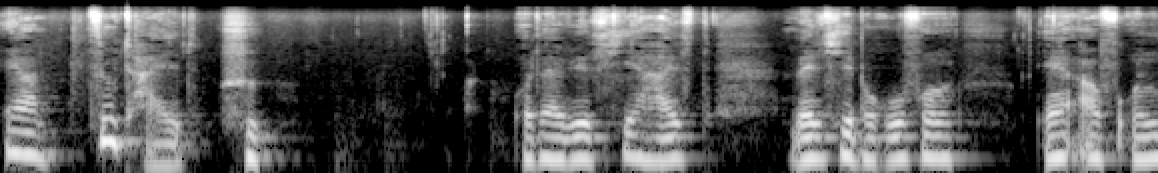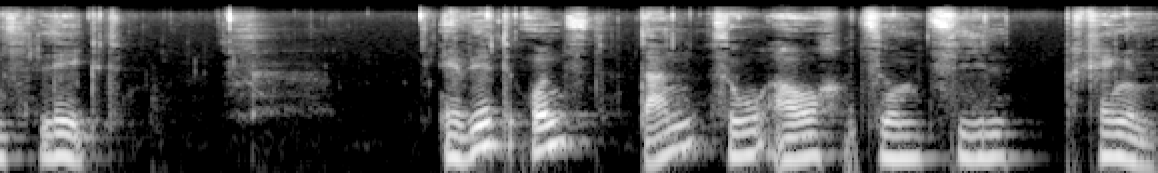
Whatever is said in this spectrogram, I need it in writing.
ja, zuteilt. Oder wie es hier heißt, welche Berufung er auf uns legt. Er wird uns dann so auch zum Ziel bringen.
